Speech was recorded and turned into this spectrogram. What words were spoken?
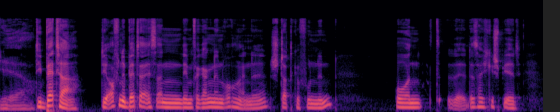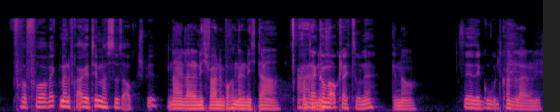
Yeah. Die Beta. Die offene Beta ist an dem vergangenen Wochenende stattgefunden. Und äh, das habe ich gespielt. Vor, vorweg meine Frage, Tim, hast du es auch gespielt? Nein, leider nicht. War an dem Wochenende nicht da. Ah, da nicht. kommen wir auch gleich zu, ne? Genau. Sehr, sehr gut. Konnte leider nicht.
